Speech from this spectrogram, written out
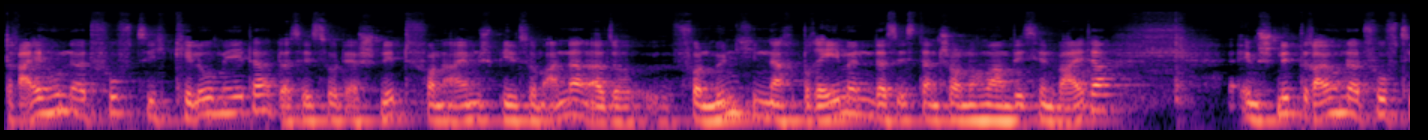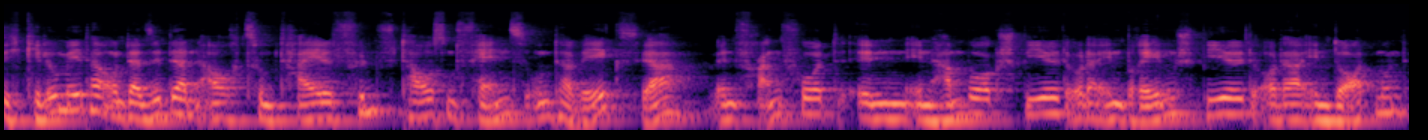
350 Kilometer, das ist so der Schnitt von einem Spiel zum anderen, also von München nach Bremen, das ist dann schon noch mal ein bisschen weiter im Schnitt 350 Kilometer und da sind dann auch zum Teil 5000 Fans unterwegs, ja. Wenn Frankfurt in, in Hamburg spielt oder in Bremen spielt oder in Dortmund,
